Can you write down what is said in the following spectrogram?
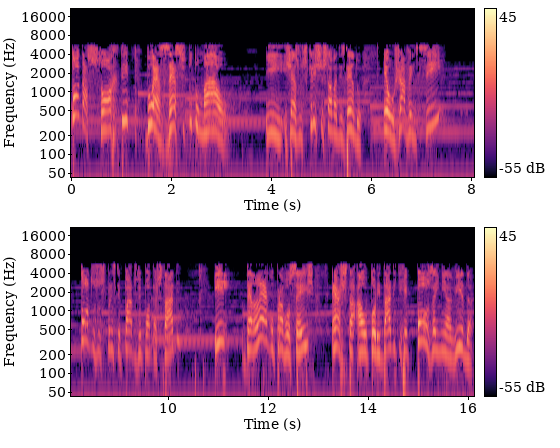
toda sorte do exército do mal. E Jesus Cristo estava dizendo: Eu já venci todos os principados e potestades e delego para vocês esta autoridade que repousa em minha vida.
